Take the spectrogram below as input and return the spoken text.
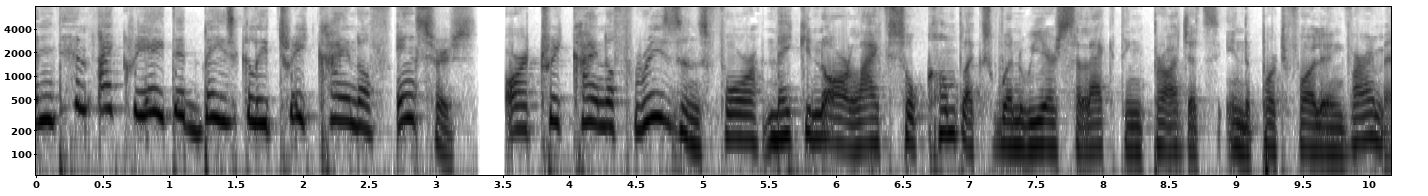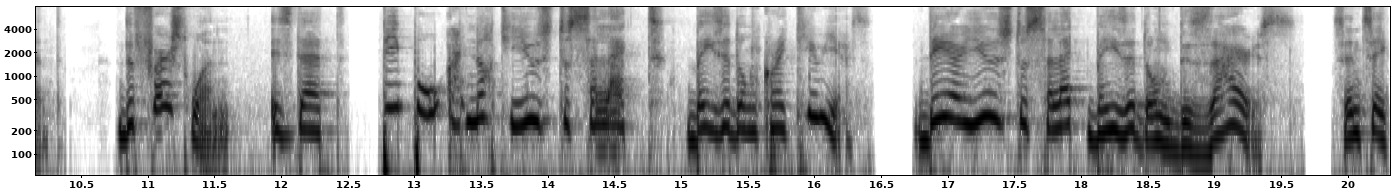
And then I created basically three kind of answers or three kind of reasons for making our life so complex when we are selecting projects in the portfolio environment. The first one is that people are not used to select based on criteria. They are used to select based on desires and say,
